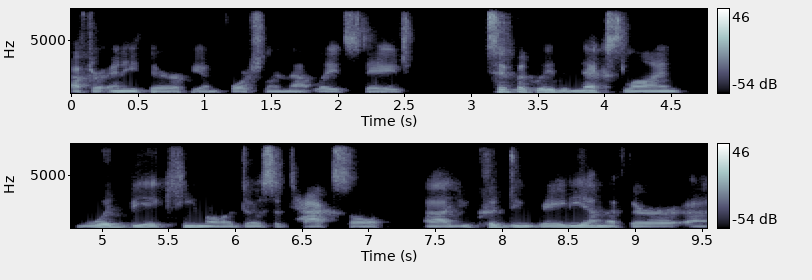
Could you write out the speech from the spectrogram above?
after any therapy, unfortunately, in that late stage. Typically, the next line would be a chemo, a docetaxel. Uh, you could do radium if they're uh,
